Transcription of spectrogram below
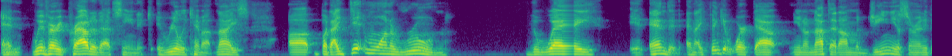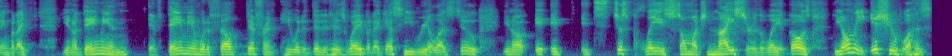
and we're very proud of that scene it, it really came out nice uh, but I didn't want to ruin the way it ended. And I think it worked out, you know, not that I'm a genius or anything, but I, you know, Damien, if Damien would have felt different, he would have did it his way. But I guess he realized too, you know, it, it it's just plays so much nicer the way it goes. The only issue was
